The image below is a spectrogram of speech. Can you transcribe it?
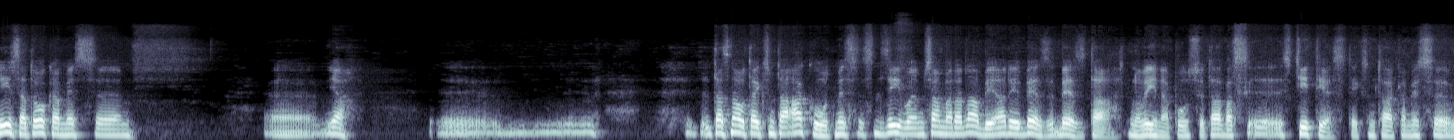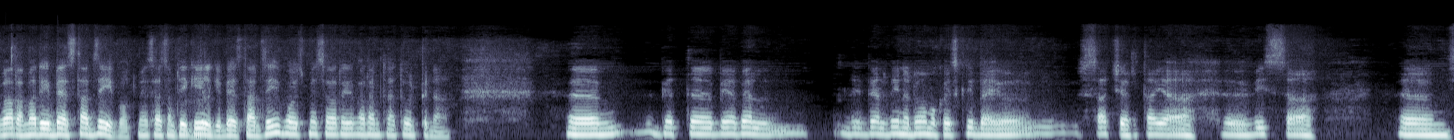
līdz ar to, ka mēs, jā, tas nav teiksim, tā akūti. Mēs dzīvojam samērā labi arī bez, bez tā, no viena puses. Tā var šķities, teiksim, tā, ka mēs varam arī bez tā dzīvot. Mēs esam tik ilgi bez tā dzīvojis, mēs arī varam tā turpināt. Um, bet uh, bija vēl, vēl viena doma, ko es gribēju saķert tajā visā. Um,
